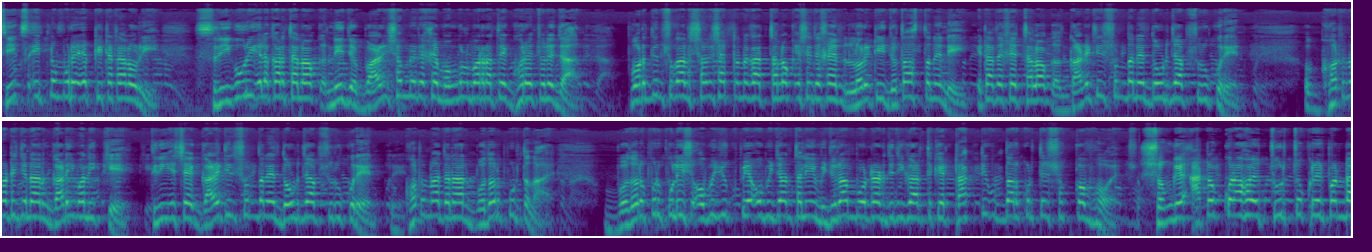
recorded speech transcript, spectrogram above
six eight নম্বরের একটি টাটা লরি শ্রীগৌরী এলাকার চালক নিজ বাড়ির সামনে রেখে মঙ্গলবার রাতে ঘরে চলে যান। পরের দিন সকাল সাড়ে সাতটা নাগাদ চালক এসে দেখেন লরিটি যথাস্থানে নেই। এটা দেখে চালক গাড়িটির সন্ধানে দৌড়ঝাঁপ শুরু করেন। ঘটনাটি জানান গাড়ি মালিককে। তিনি এসে গাড়িটির সন্ধানে দৌড়ঝাঁপ শুরু করেন। ঘটনা জানান বদরপুর থানায়। বদরপুর পুলিশ অভিযোগ পেয়ে অভিযান চালিয়ে মিজোরাম বর্ডার জিরিগার থেকে ট্রাকটি উদ্ধার করতে সক্ষম হয়। সঙ্গে আটক করা হয় চুর চক্রের পান্ডা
